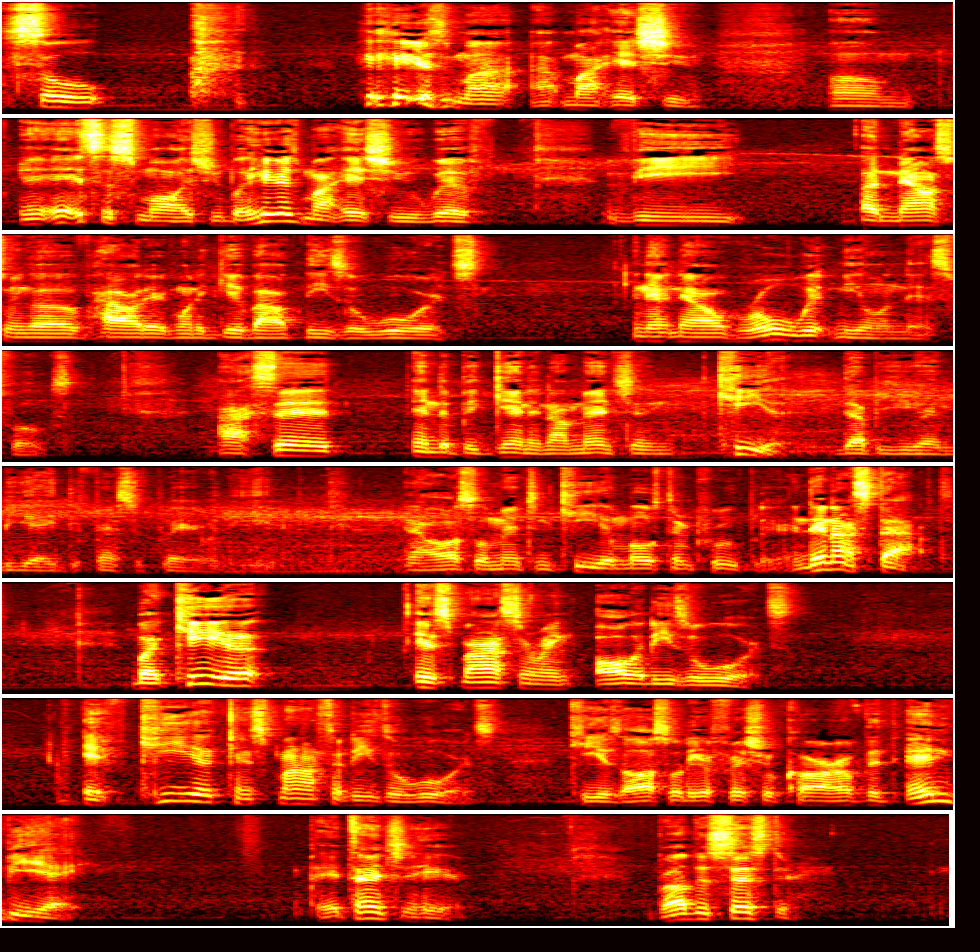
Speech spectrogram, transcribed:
So here's my my issue. Um, it's a small issue, but here's my issue with the announcement of how they're going to give out these awards. Now, now roll with me on this, folks. I said in the beginning, I mentioned Kia, WNBA Defensive Player of the Year. And I also mentioned Kia Most Improved Player. And then I stopped. But Kia is sponsoring all of these awards. If Kia can sponsor these awards, Kia is also the official car of the NBA. Pay attention here. Brother, sister,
